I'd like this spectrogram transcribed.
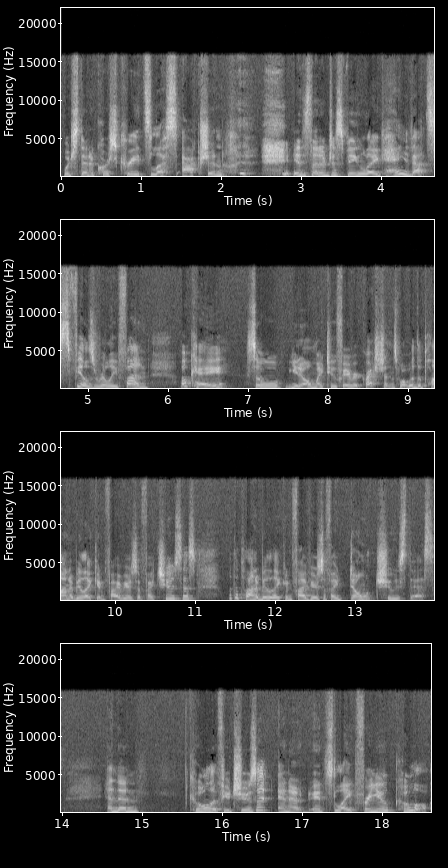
which then of course creates less action instead of just being like, hey, that feels really fun. Okay, so, you know, my two favorite questions. What would the planet be like in five years if I choose this? What would the planet be like in five years if I don't choose this? And then, cool, if you choose it and it, it's light for you, cool.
